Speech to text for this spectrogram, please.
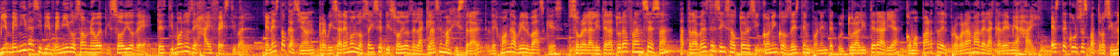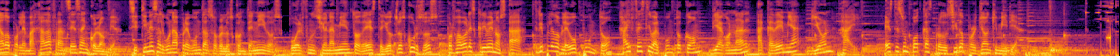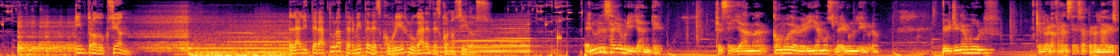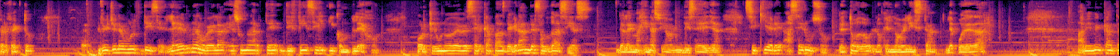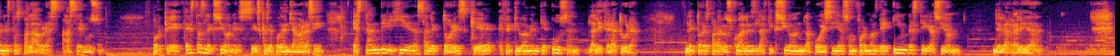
Bienvenidas y bienvenidos a un nuevo episodio de Testimonios de High Festival. En esta ocasión revisaremos los seis episodios de la clase magistral de Juan Gabriel Vázquez sobre la literatura francesa a través de seis autores icónicos de esta imponente cultura literaria como parte del programa de la Academia High. Este curso es patrocinado por la Embajada Francesa en Colombia. Si tienes alguna pregunta sobre los contenidos o el funcionamiento de este y otros cursos, por favor escríbenos a www.highfestival.com diagonal academia-high. Este es un podcast producido por Junkie Media. Introducción. La literatura permite descubrir lugares desconocidos. En un ensayo brillante que se llama Cómo deberíamos leer un libro, Virginia Woolf, que no era francesa pero nadie es perfecto, Virginia Woolf dice, leer una novela es un arte difícil y complejo, porque uno debe ser capaz de grandes audacias, de la imaginación, dice ella, si quiere hacer uso de todo lo que el novelista le puede dar. A mí me encantan estas palabras, hacer uso, porque estas lecciones, si es que se pueden llamar así, están dirigidas a lectores que efectivamente usan la literatura, lectores para los cuales la ficción, la poesía son formas de investigación de la realidad.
